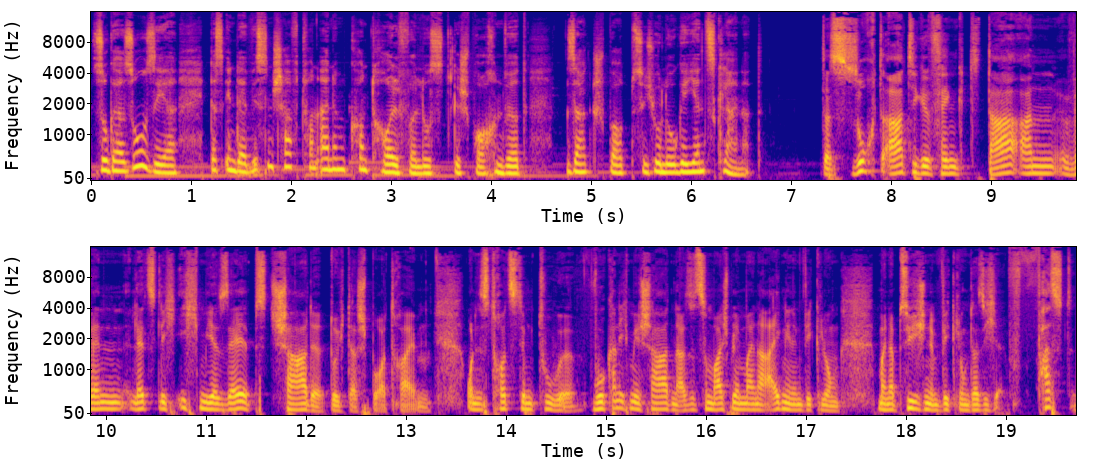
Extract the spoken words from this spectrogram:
Sogar so sehr, dass in der Wissenschaft von einem Kontrollverlust gesprochen wird, sagt Sportpsychologe Jens Kleinert. Das Suchtartige fängt da an, wenn letztlich ich mir selbst schade durch das Sporttreiben und es trotzdem tue. Wo kann ich mir schaden? Also zum Beispiel in meiner eigenen Entwicklung, meiner psychischen Entwicklung, dass ich fast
